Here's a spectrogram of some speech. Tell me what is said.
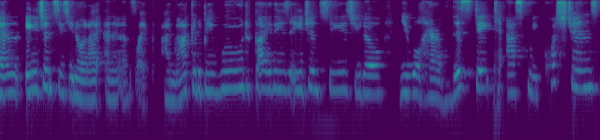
and agencies you know and i and i was like i'm not going to be wooed by these agencies you know you will have this date to ask me questions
